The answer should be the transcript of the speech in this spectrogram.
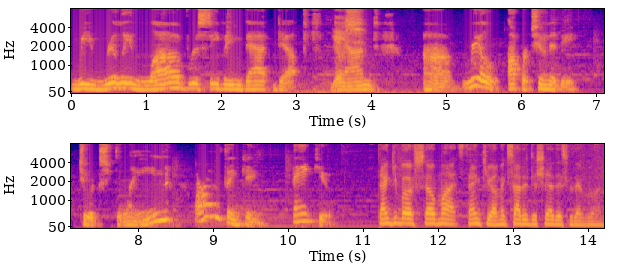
we really love receiving that depth yes. and uh, real opportunity to explain our own thinking. Thank you. Thank you both so much. Thank you. I'm excited to share this with everyone.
